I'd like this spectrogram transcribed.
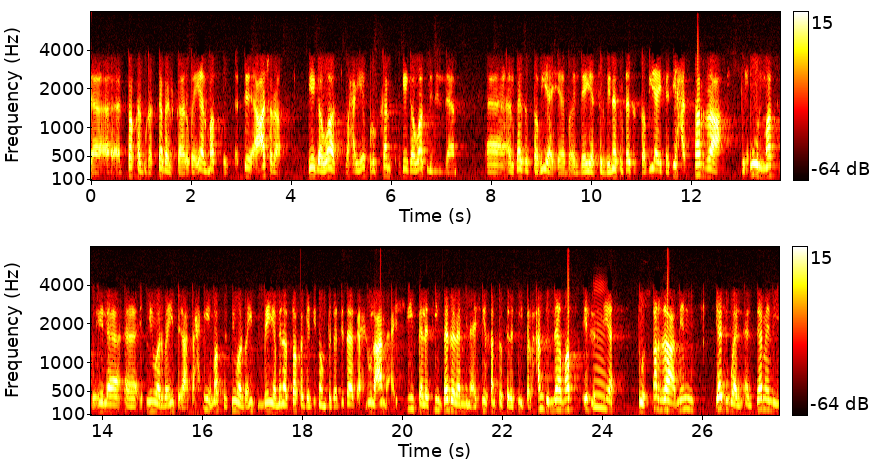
آه، الطاقة المركبة الكهربائية لمصر 10 جيجا وات وهيخرج 5 جيجا وات من ال- الغاز الطبيعي اللي هي توربينات الغاز الطبيعي فدي هتسرع دخول مصر إلى آه، 42 في تحقيق مصر 42% من الطاقة الجديدة والمتجدده بحلول عام 2030 بدلا من 2035 فالحمد لله مصر قدرت. هي تسرع من جدول الزمني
